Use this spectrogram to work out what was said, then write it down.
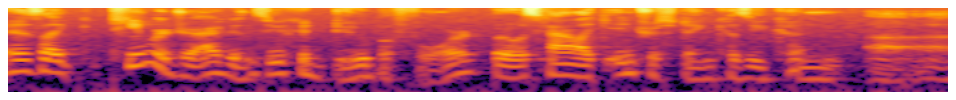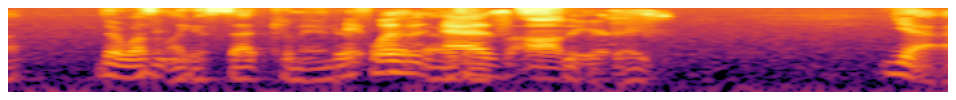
it was like Temur Dragons you could do before, but it was kind of like interesting because you couldn't. Uh, there wasn't like a set commander. It for wasn't it. That as like, obvious. Yeah.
